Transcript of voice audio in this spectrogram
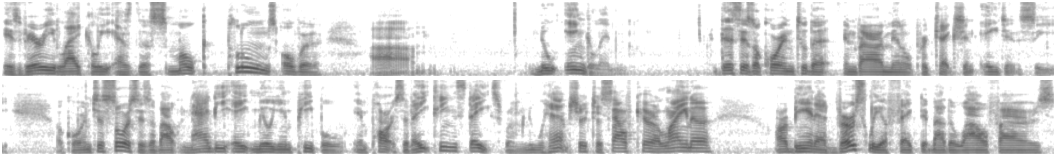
is very likely as the smoke plumes over um, New England. This is according to the Environmental Protection Agency. According to sources, about 98 million people in parts of 18 states from New Hampshire to South Carolina are being adversely affected by the wildfires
